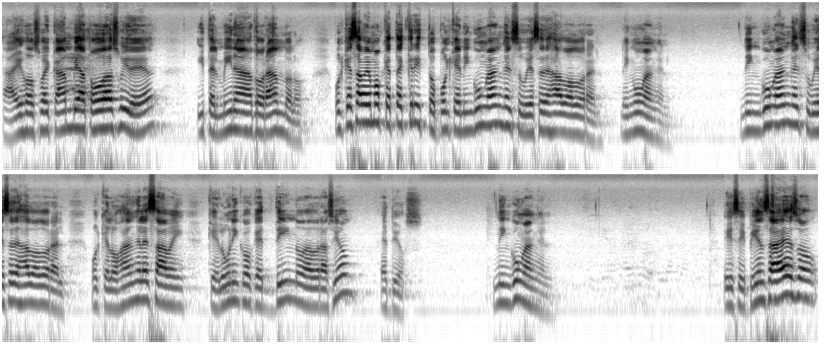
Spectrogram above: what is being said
Ahí Josué cambia toda su idea y termina adorándolo. ¿Por qué sabemos que está escrito? Porque ningún ángel se hubiese dejado adorar. Ningún ángel. Ningún ángel se hubiese dejado adorar. Porque los ángeles saben que el único que es digno de adoración es Dios. Ningún ángel. Y si piensa eso,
